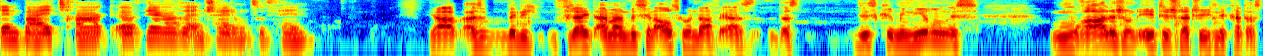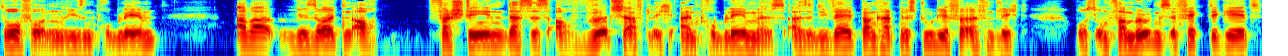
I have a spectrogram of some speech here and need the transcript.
den Beitrag, äh, fairere Entscheidungen zu fällen? Ja, also wenn ich vielleicht einmal ein bisschen ausholen darf erst, das Diskriminierung ist moralisch und ethisch natürlich eine Katastrophe und ein Riesenproblem. Aber wir sollten auch verstehen, dass es auch wirtschaftlich ein Problem ist. Also die Weltbank hat eine Studie veröffentlicht, wo es um Vermögenseffekte geht.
